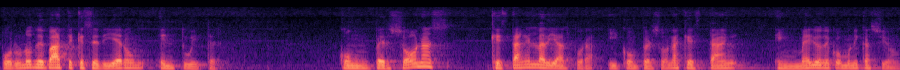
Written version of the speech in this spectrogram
por unos debates que se dieron en Twitter con personas que están en la diáspora y con personas que están en medios de comunicación,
